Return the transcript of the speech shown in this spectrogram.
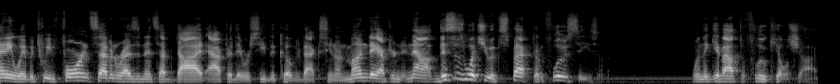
Anyway, between four and seven residents have died after they received the COVID vaccine on Monday afternoon. Now, this is what you expect on flu season when they give out the flu kill shot.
